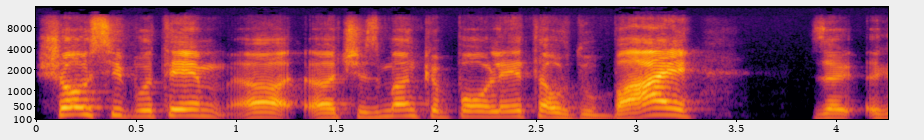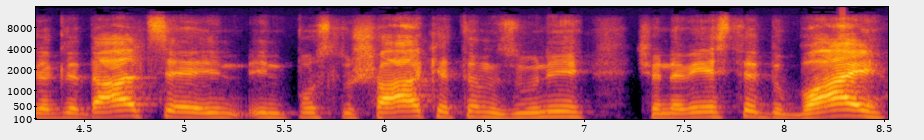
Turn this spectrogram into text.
Šel si potem uh, čez manj kot pol leta v Dubaj, za gledalce in, in poslušalke tam zunaj. Če ne veste, Dubaj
